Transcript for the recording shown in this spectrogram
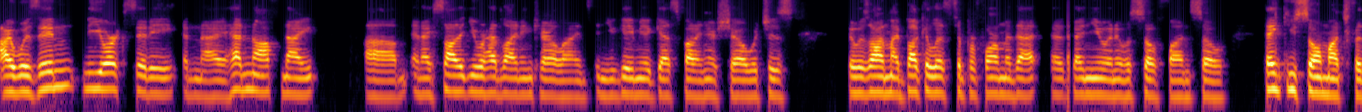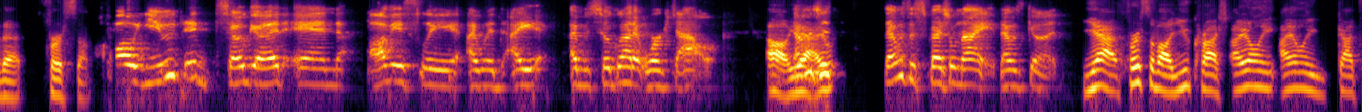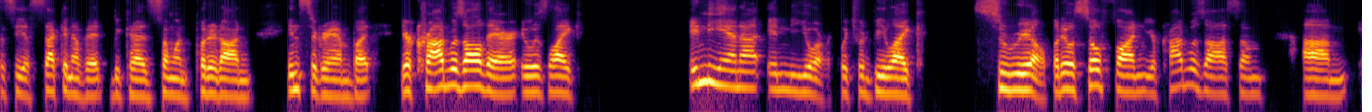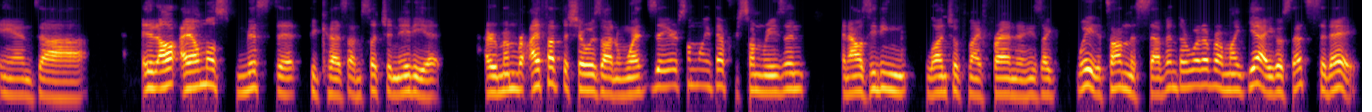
I was in New York City and I had an off night. Um, and I saw that you were headlining Caroline's and you gave me a guest spot on your show, which is it was on my bucket list to perform at that at venue and it was so fun. So thank you so much for that first up. Oh, you did so good, and obviously, I would. I I was so glad it worked out. Oh yeah, that was, just, that was a special night. That was good. Yeah, first of all, you crushed. I only I only got to see a second of it because someone put it on Instagram, but your crowd was all there. It was like Indiana in New York, which would be like surreal, but it was so fun. Your crowd was awesome. Um, and uh, it I almost missed it because I'm such an idiot. I remember I thought the show was on Wednesday or something like that for some reason. And I was eating lunch with my friend and he's like, wait, it's on the seventh or whatever. I'm like, yeah. He goes, that's today.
